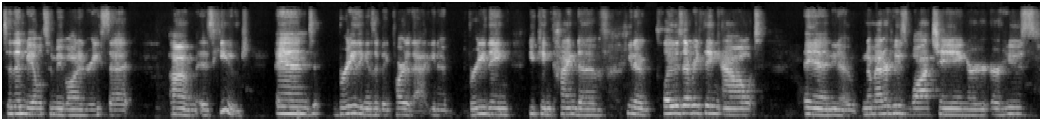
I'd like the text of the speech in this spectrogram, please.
to then be able to move on and reset um, is huge. And breathing is a big part of that you know breathing you can kind of you know close everything out and you know no matter who's watching or, or who's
